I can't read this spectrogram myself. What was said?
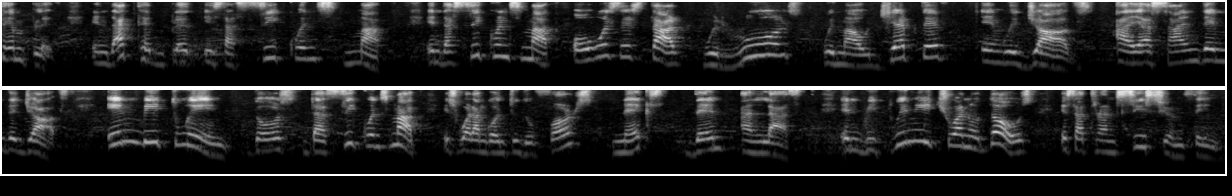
template. And that template is a sequence map. And the sequence map always start with rules, with my objective, and with jobs. I assign them the jobs. In between those, the sequence map is what I'm going to do first, next, then, and last. In between each one of those is a transition thing,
